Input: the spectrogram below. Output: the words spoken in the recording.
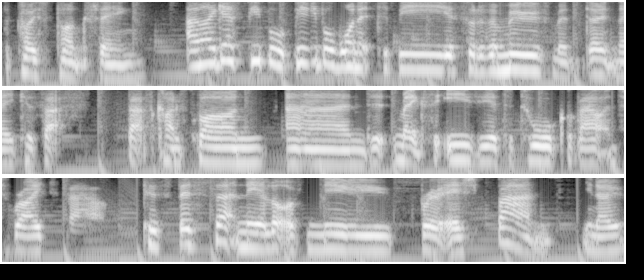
the post-punk thing and i guess people people want it to be a sort of a movement don't they? Because that's that's kind of fun and it makes it easier to talk about and to write about. Because there's certainly a lot of new british bands you know?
